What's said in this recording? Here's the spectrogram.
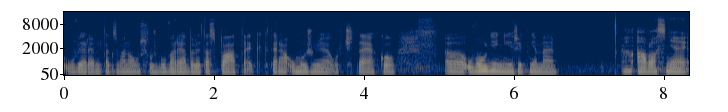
úvěrem takzvanou službu variabilita splátek, která umožňuje určité jako uvolnění, řekněme, a vlastně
